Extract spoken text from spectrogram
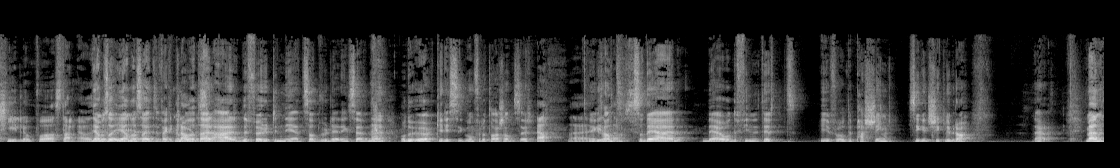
kilo på stanga. Ja, men så En av side-effektene på dette her er det fører til nedsatt vurderingsevne, og du øker risikoen for å ta sjanser. Ja, Ikke sant? Så det er, det er jo definitivt i forhold til persing sikkert skikkelig bra. Det er det. Men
